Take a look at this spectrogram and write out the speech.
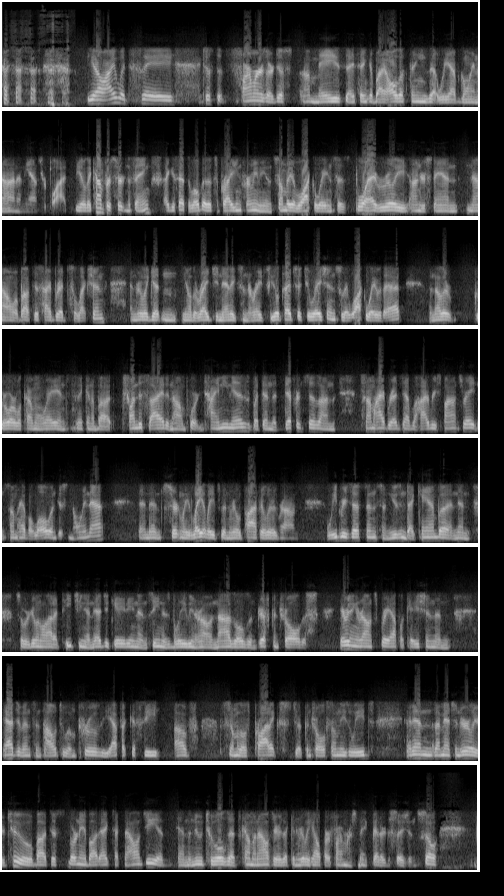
you know, I would say just that farmers are just amazed, I think, by all the things that we have going on in the answer plot. You know, they come for certain things. I guess that's a little bit of surprising for me. I mean, somebody will walk away and says, boy, I really understand now about this hybrid selection and really getting, you know, the right genetics and the right field type situation. So they walk away with that. Another grower will come away and thinking about fungicide and how important timing is, but then the differences on some hybrids have a high response rate and some have a low, and just knowing that. And then certainly lately it's been real popular around weed resistance and using dicamba. And then so we're doing a lot of teaching and educating and seeing is believing around nozzles and drift control, this everything around spray application and adjuvants and how to improve the efficacy of some of those products to control some of these weeds. And then, as I mentioned earlier too, about just learning about ag technology and, and the new tools that's coming out there that can really help our farmers make better decisions. So,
